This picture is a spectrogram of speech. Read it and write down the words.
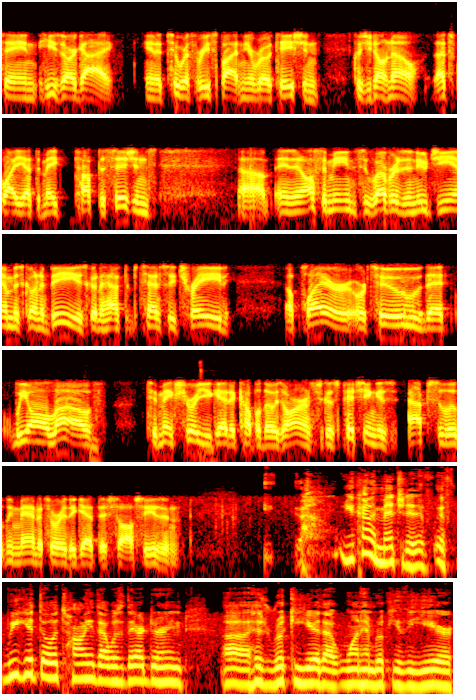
saying he's our guy in a two or three spot in your rotation because you don't know. That's why you have to make tough decisions. Uh, and it also means whoever the new GM is going to be is going to have to potentially trade a player or two that we all love to make sure you get a couple of those arms because pitching is absolutely mandatory to get this off season. You kind of mentioned it. If, if we get the Ohtani that was there during uh, his rookie year that won him rookie of the year,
